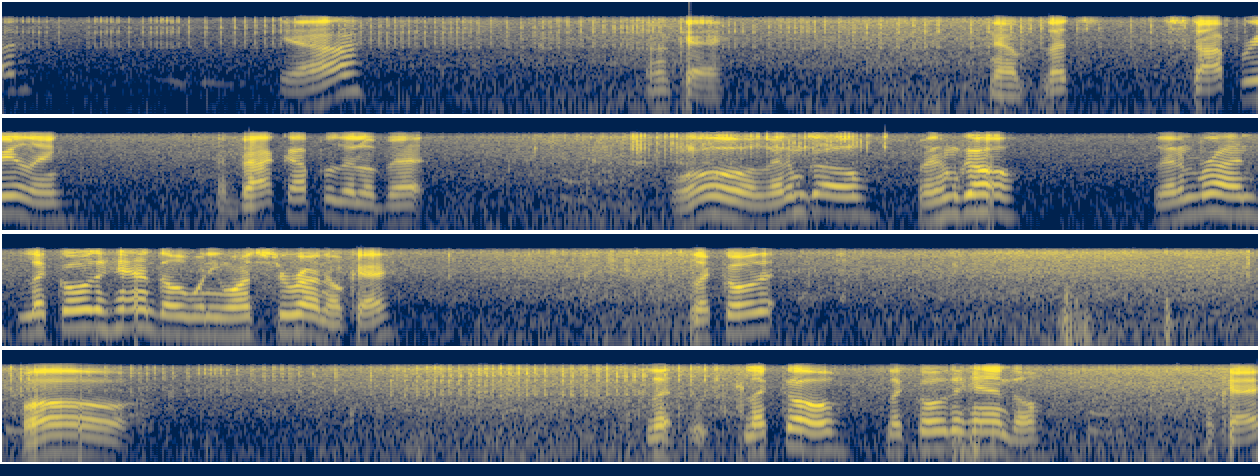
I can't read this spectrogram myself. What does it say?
rod? Yeah? Okay. Now let's stop reeling. Now back up a little bit. Whoa, let him go. Let him go. Let him run. Let go of the handle when he wants to run, okay? Let go of it. Whoa. Let let go. Let go of the handle. Okay?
